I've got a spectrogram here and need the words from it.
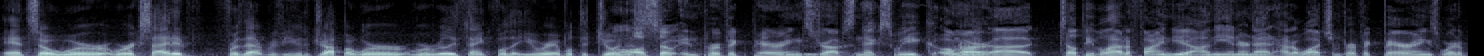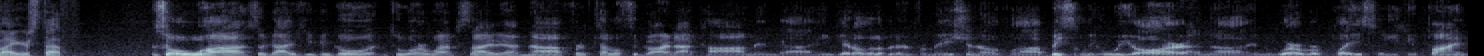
And so we're we're excited for that review to drop, but we're we're really thankful that you were able to join Well, us. also, Imperfect Pairings drops next week. Omar, uh, tell people how to find you on the internet, how to watch Imperfect Pairings, where to buy your stuff. So, uh, so guys, you can go to our website and uh, fratellocigar.com and uh, and get a little bit of information of uh, basically who we are and uh, and where we're placed, so you can find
